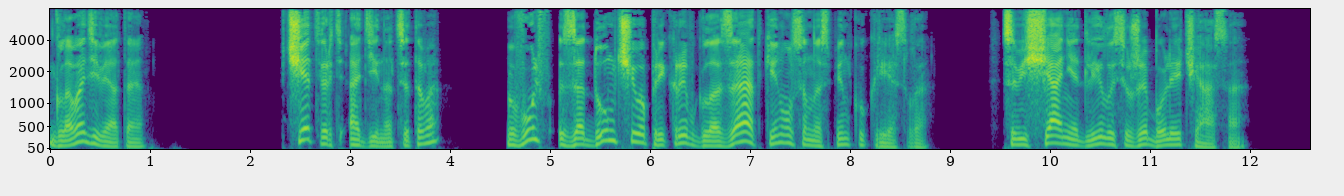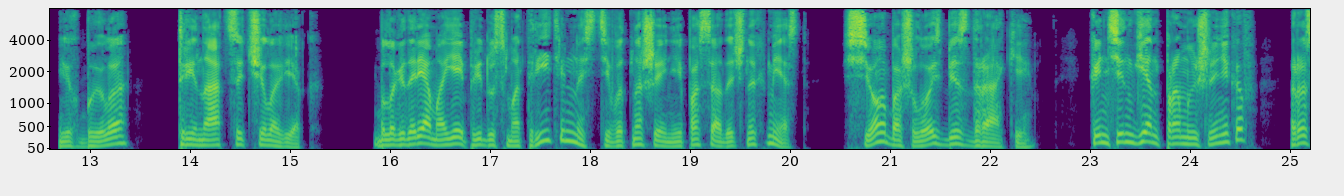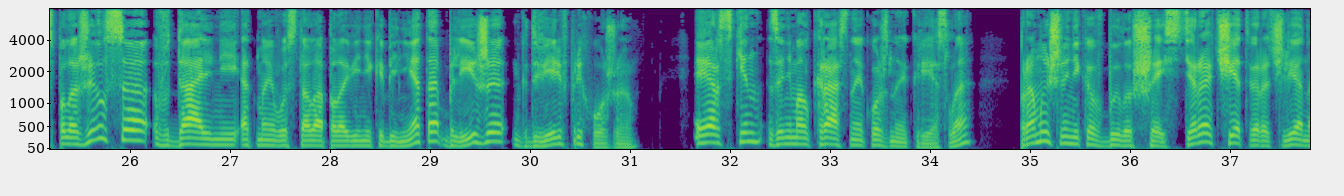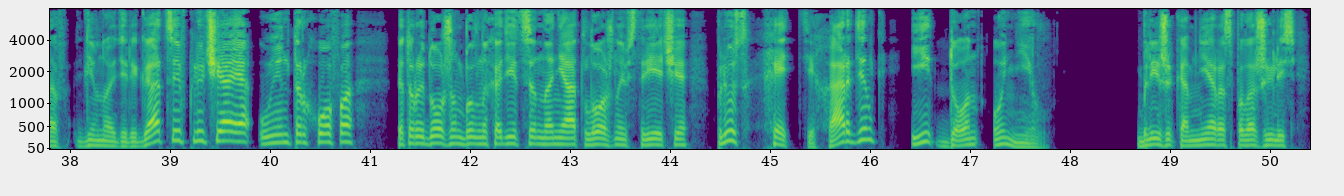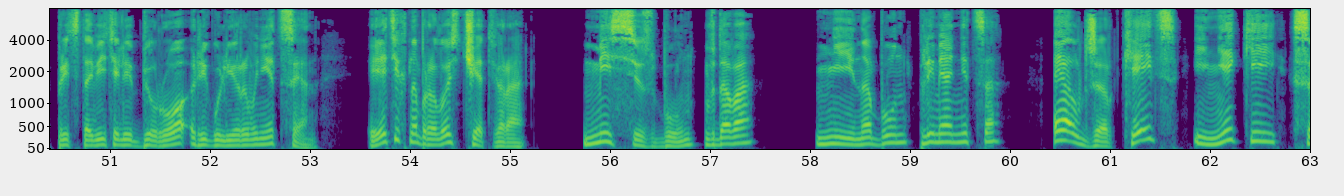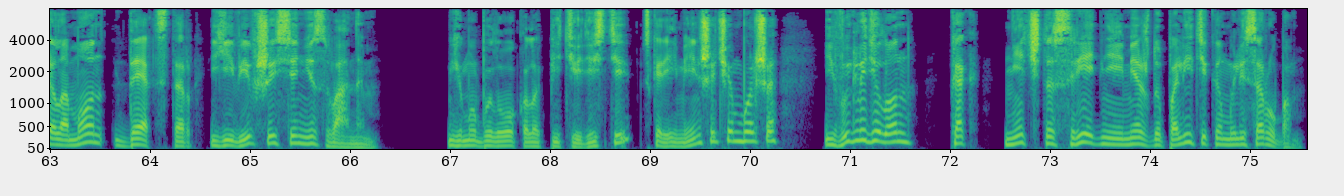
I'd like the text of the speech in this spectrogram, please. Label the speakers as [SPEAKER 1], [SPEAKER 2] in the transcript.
[SPEAKER 1] Глава девятая. В четверть одиннадцатого Вульф, задумчиво прикрыв глаза, откинулся на спинку кресла. Совещание длилось уже более часа. Их было тринадцать человек. Благодаря моей предусмотрительности в отношении посадочных мест все обошлось без драки. Контингент промышленников расположился в дальней от моего стола половине кабинета, ближе к двери в прихожую. Эрскин занимал красное кожаное кресло. Промышленников было шестеро, четверо членов дневной делегации, включая Уинтерхофа, который должен был находиться на неотложной встрече, плюс Хетти Хардинг и Дон О'Нил. Ближе ко мне расположились представители Бюро регулирования цен. Этих набралось четверо. Миссис Бун, вдова, Нина Бун, племянница, Элджер Кейтс и некий Соломон Декстер, явившийся незваным. Ему было около пятидесяти, скорее меньше, чем больше, и выглядел он как нечто среднее между политиком и лесорубом.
